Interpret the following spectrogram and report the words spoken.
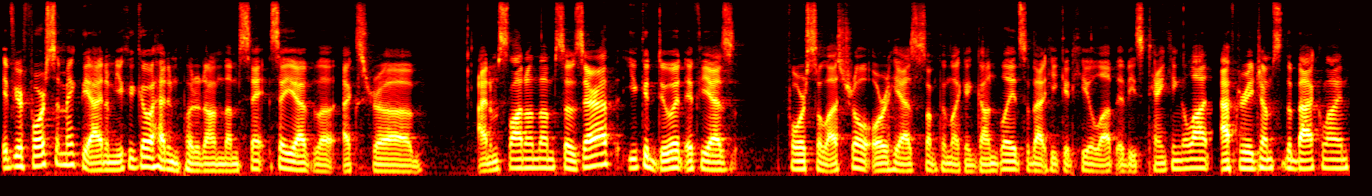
if you're forced to make the item, you could go ahead and put it on them. Say, say you have the extra item slot on them. So Xerath, you could do it if he has for Celestial, or he has something like a Gunblade so that he could heal up if he's tanking a lot after he jumps to the back line.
